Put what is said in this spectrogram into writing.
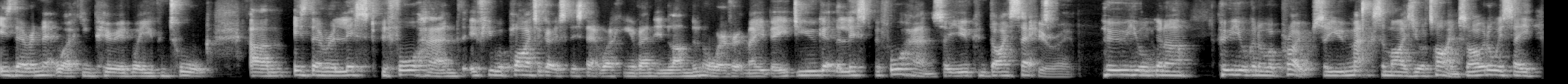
Is there a networking period where you can talk? Um, is there a list beforehand? If you apply to go to this networking event in London or wherever it may be, do you get the list beforehand so you can dissect right. who you're gonna who you're going to approach so you maximize your time? So I would always say,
